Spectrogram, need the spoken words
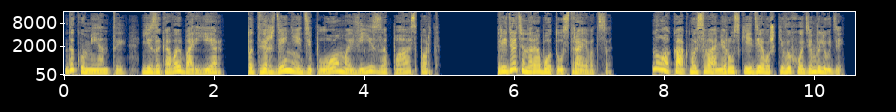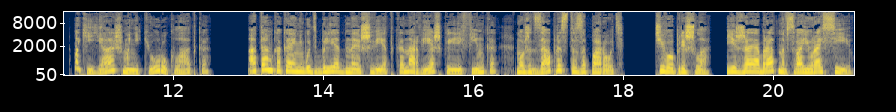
Документы, языковой барьер, подтверждение диплома, виза, паспорт. Придете на работу устраиваться? Ну а как мы с вами, русские девушки, выходим в люди? Макияж, маникюр, укладка. А там какая-нибудь бледная шведка, норвежка или финка может запросто запороть. Чего пришла? Езжай обратно в свою Россию.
